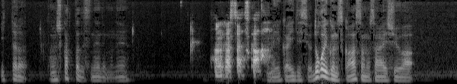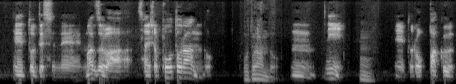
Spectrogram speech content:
行ったら楽しかったですね、でもね。楽しかったですか？アメリカいいですよ。どこ行くんですか？その再来週は。えっとですね、まずは最初ポートランド。ポートランド。うん。に、うん、えっと、6泊。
